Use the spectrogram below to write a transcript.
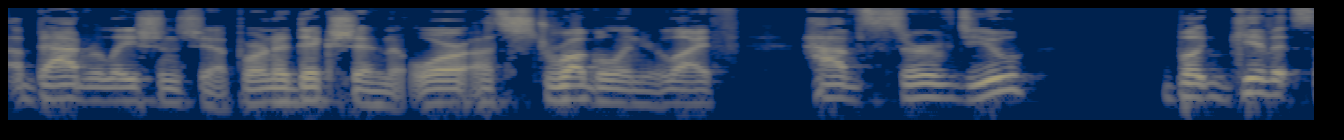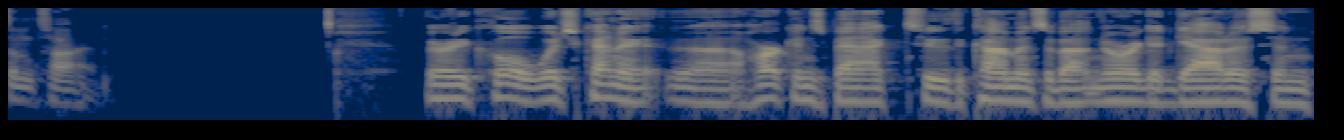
a bad relationship or an addiction or a struggle in your life have served you, but give it some time. Very cool, which kind of uh, harkens back to the comments about Nora Gedgaudas and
